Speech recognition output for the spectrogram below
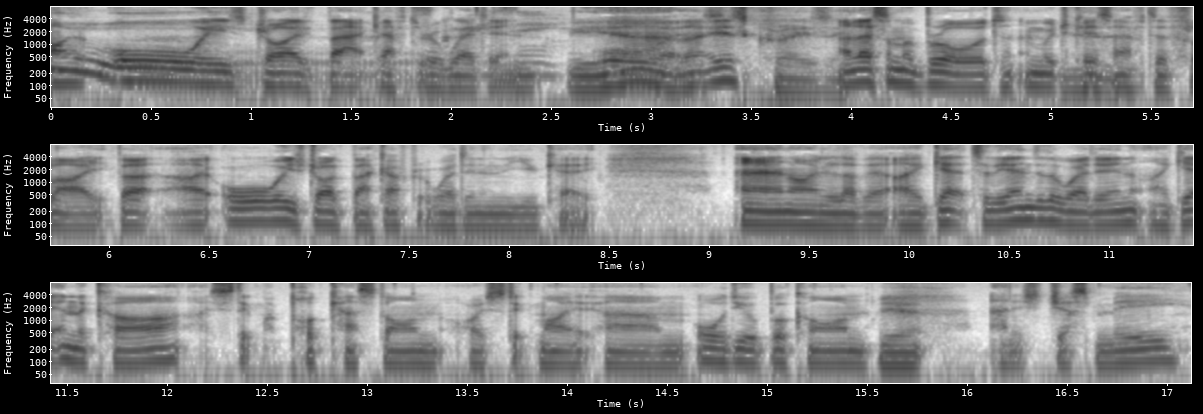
I always drive back after a wedding. crazy. Yeah, Always. that is crazy. Unless I'm abroad, in which case Yeah. I have to fly. But I always drive back after a wedding in the UK. And I love it. I get to the end of the wedding, I get in the car, I stick my podcast on, or I stick my um, audio book on, yeah. And it's just me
